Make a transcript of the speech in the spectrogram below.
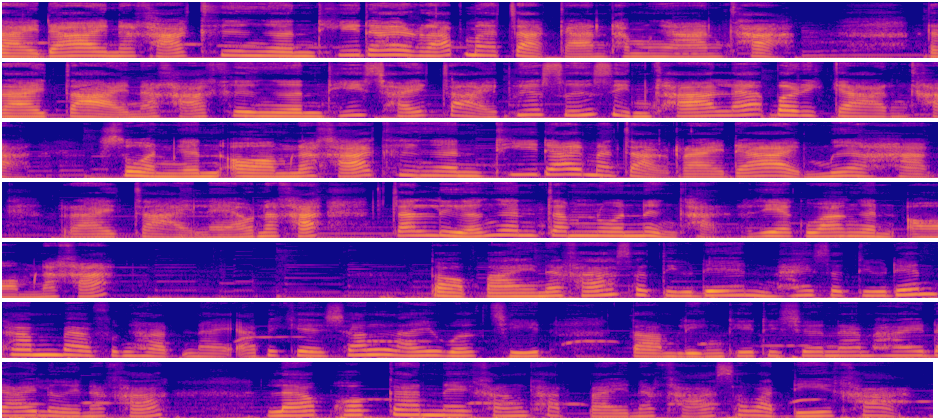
รายได้นะคะคือเงินที่ได้รับมาจากการทำงานค่ะ รายจ่ายนะคะคือเงินที่ใช้จ่ายเพื่อซื้อสินค้าและบริการค่ะ ส่วนเงินออมนะคะคือเงินที่ได้มาจากรายได้เมื่อหักรายจ่ายแล้วนะคะ จะเหลือเงินจำนวนหนึ่งค่ะ เรียกว่าเงินออมนะคะ ต่อไปนะคะ Student ให้ Student ทำแบบฝึกหัดในแอปพลิเคชัน Live Worksheet ตามลิงก์ที่ที่เชอร์แนมให้ได้เลยนะคะ แล้วพบกันในครั้งถัดไปนะคะ สวัสดีค่ะ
